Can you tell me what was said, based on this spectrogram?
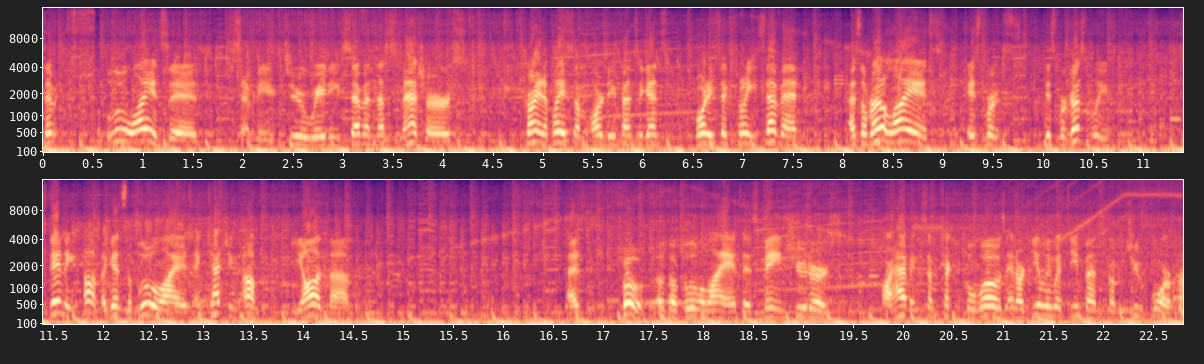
The Blue Alliance is 72-87, the Smashers. Trying to play some hard defense against 46-27 as the Red Alliance is, pro is progressively standing up against the Blue Alliance and catching up beyond them. As both of the Blue Alliance's main shooters are having some technical woes and are dealing with defense from 244.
